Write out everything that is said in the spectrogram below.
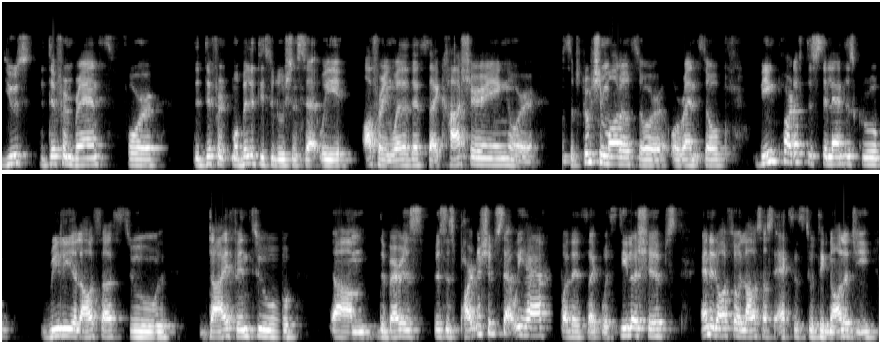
use the different brands for the different mobility solutions that we offering, whether that's like car sharing or subscription models or, or rent. So being part of the Stellantis group really allows us to dive into um, the various business partnerships that we have, whether it's like with dealerships, and it also allows us access to technology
